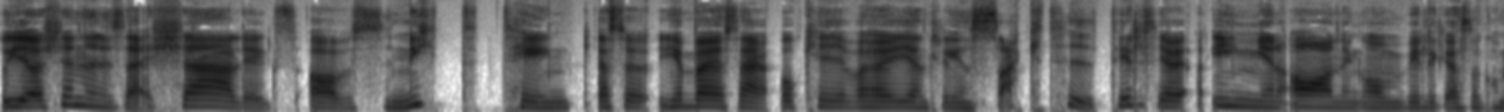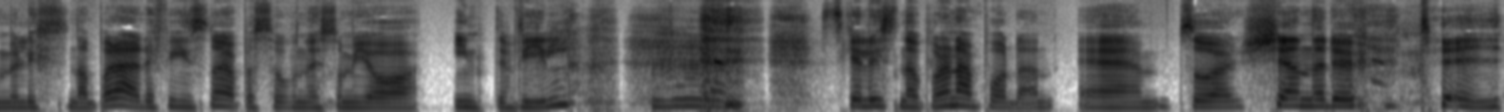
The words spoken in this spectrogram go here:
Och jag känner det så här, kärleksavsnitt. Tänk, alltså jag börjar så här, okej vad har jag egentligen sagt hittills? Jag har ingen aning om vilka som kommer lyssna på det här. Det finns några personer som jag inte vill ska lyssna på den här podden. Ehm, så känner du dig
